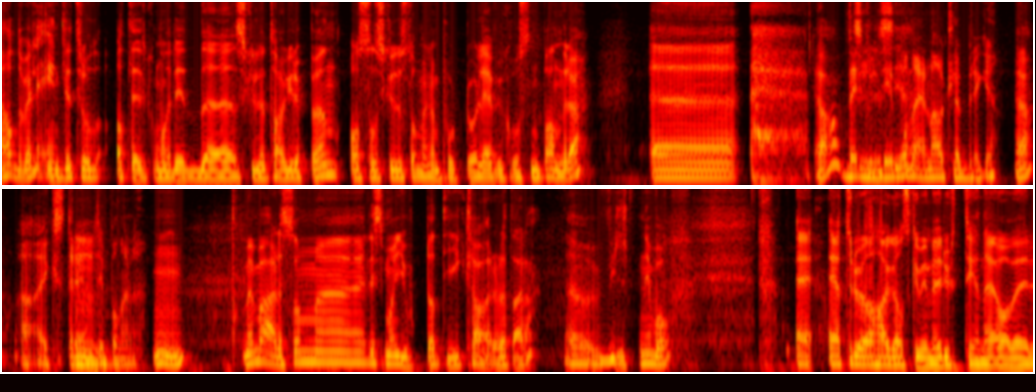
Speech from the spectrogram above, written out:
Jeg hadde vel egentlig trodd Atletico Madrid eh, skulle ta gruppen, og så skulle det stå mellom Porto og Leverkosen på andre. Uh, ja, Veldig si? imponerende av Klubb Brygge. Ja. Ja, ekstremt imponerende. Men hva er det som eh, liksom har gjort at de klarer dette her, da? Det er jo vilt nivå. Jeg, jeg tror det har ganske mye med rutine over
